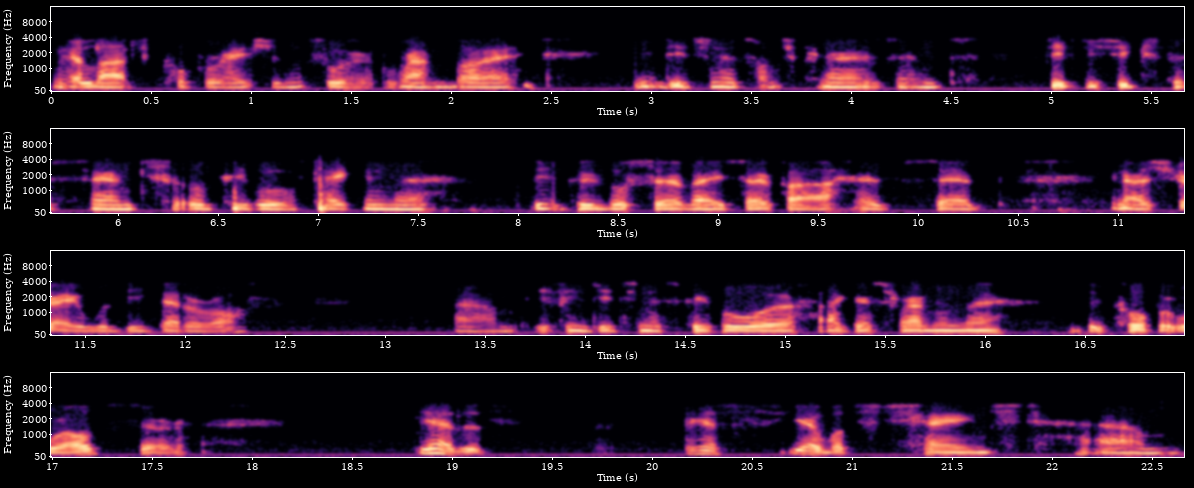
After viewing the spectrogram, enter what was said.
you know, large corporations were run by Indigenous entrepreneurs, and 56% of people who have taken the, the Google survey so far have said, you know, Australia would be better off um, if Indigenous people were, I guess, running the, the corporate world. So, yeah, there's, I guess, yeah, what's changed? Um,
